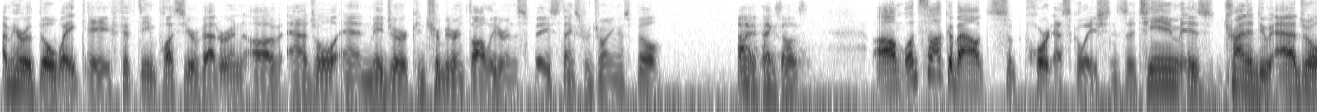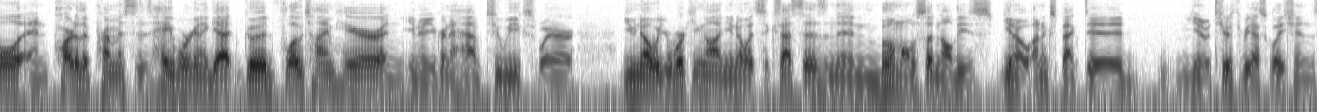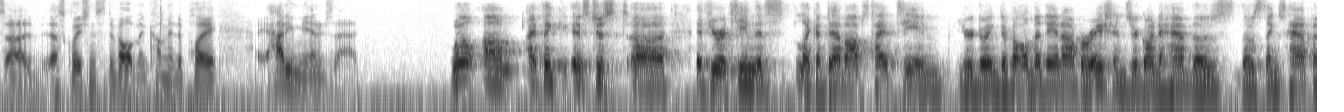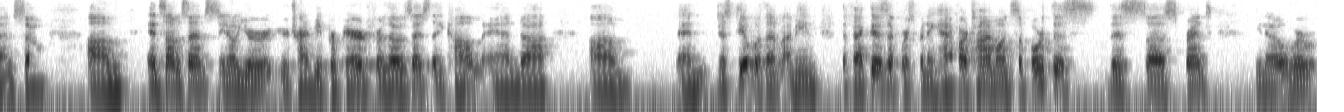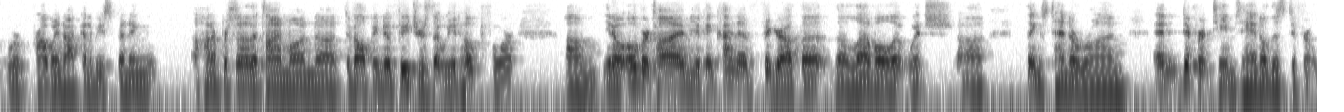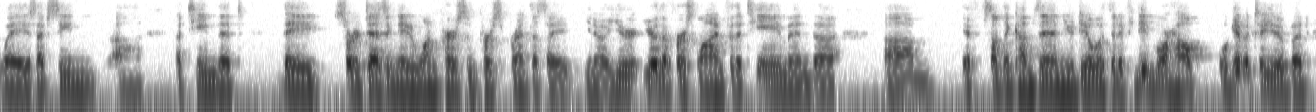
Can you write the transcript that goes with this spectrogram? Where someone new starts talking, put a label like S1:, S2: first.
S1: I'm here with Bill Wake, a 15 plus year veteran of Agile and major contributor and thought leader in the space. Thanks for joining us, Bill.
S2: Hi, thanks, Alex.
S1: Um, let's talk about support escalations. The team is trying to do Agile, and part of the premise is, hey, we're going to get good flow time here, and you know, you're going to have two weeks where you know what you're working on, you know what success is, and then boom, all of a sudden, all these you know unexpected, you know, tier three escalations, uh, escalations to development come into play. How do you manage that?
S2: Well, um, I think it's just uh, if you're a team that's like a DevOps type team, you're doing development and operations, you're going to have those those things happen. So, um, in some sense, you know, you're you're trying to be prepared for those as they come and uh, um, and just deal with them. I mean, the fact is, if we're spending half our time on support this this uh, sprint, you know, we're we're probably not going to be spending 100% of the time on uh, developing new features that we had hoped for um, you know, over time, you can kind of figure out the the level at which uh, things tend to run, and different teams handle this different ways. I've seen uh, a team that they sort of designated one person per sprint to say, you know, you're you're the first line for the team, and uh, um, if something comes in, you deal with it. If you need more help, we'll give it to you. But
